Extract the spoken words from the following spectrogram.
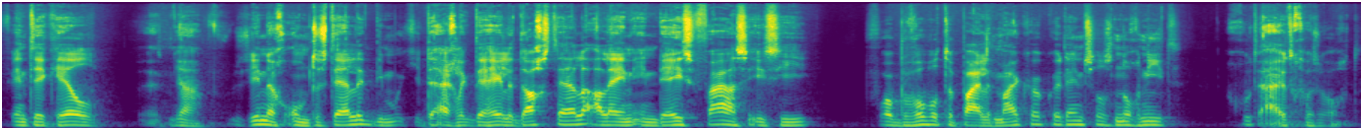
vind ik heel eh, ja, zinnig om te stellen. Die moet je eigenlijk de hele dag stellen. Alleen in deze fase is hij voor bijvoorbeeld de Pilot Micro Credentials nog niet goed uitgezocht.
